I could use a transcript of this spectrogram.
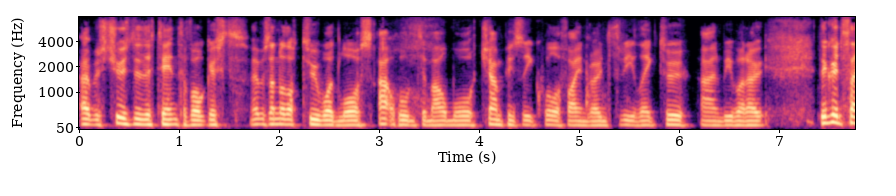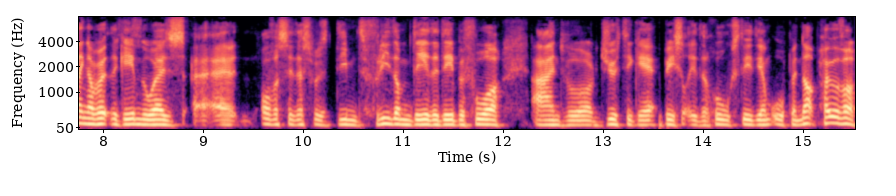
it was Tuesday the 10th of August. It was another 2 1 loss at home to Malmo, Champions League qualifying round three, leg two, and we were out. The good thing about the game, though, is uh, obviously this was deemed Freedom Day the day before, and we were due to get basically the whole stadium opened up. However,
